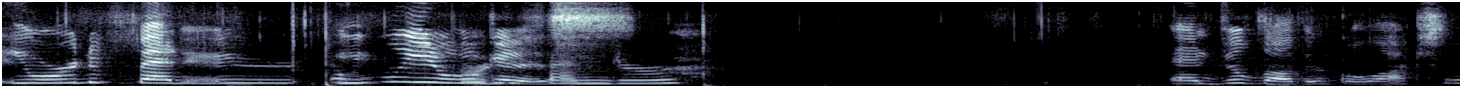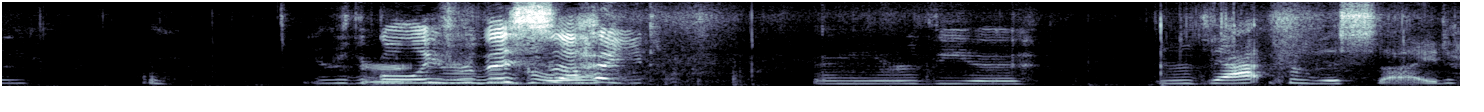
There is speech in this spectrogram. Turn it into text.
You're a defender. Hopefully you don't get defender. And build the other goal, actually. You're the goalie you're, you're for this side and you're the uh, you're that for this side.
